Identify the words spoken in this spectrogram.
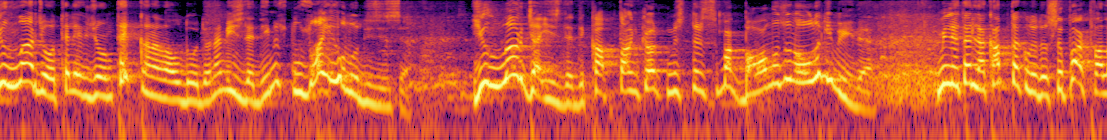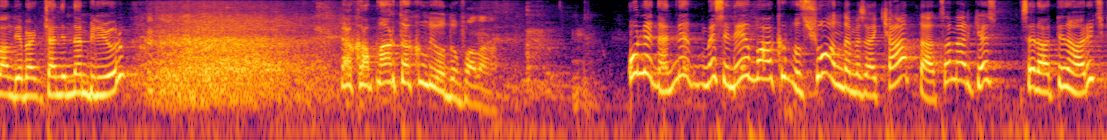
Yıllarca o televizyonun tek kanal olduğu dönem izlediğimiz Uzay Yolu dizisi. Yıllarca izledik. Kaptan Kirk, Mr. Spock babamızın oğlu gibiydi. Millete lakap takılıyordu. Spock falan diye ben kendimden biliyorum. Lakaplar takılıyordu falan. O nedenle meseleye vakıfız. Şu anda mesela kağıt dağıtsam herkes Selahattin hariç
